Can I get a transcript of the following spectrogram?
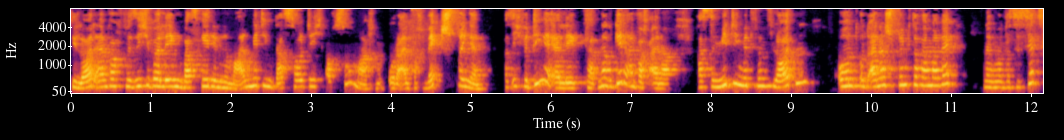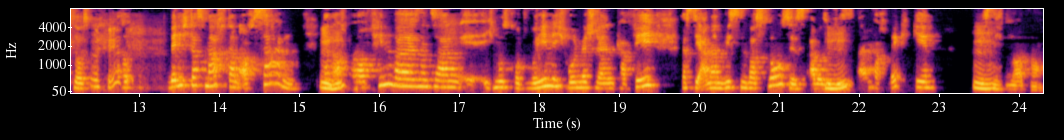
die Leute einfach für sich überlegen, was geht im normalen Meeting, das sollte ich auch so machen. Oder einfach wegspringen. Was ich für Dinge erlebt habe. Na, da geht einfach einer. Hast ein Meeting mit fünf Leuten und, und einer springt auf einmal weg. Und dann was ist jetzt los? Okay. Also, wenn ich das mache, dann auch sagen. Dann Mhm. auch darauf hinweisen und sagen, ich muss kurz wohin, ich hole mir schnell einen Kaffee, dass die anderen wissen, was los ist. Aber so Mhm. dieses einfach weggehen, mhm. ist nicht in Ordnung.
